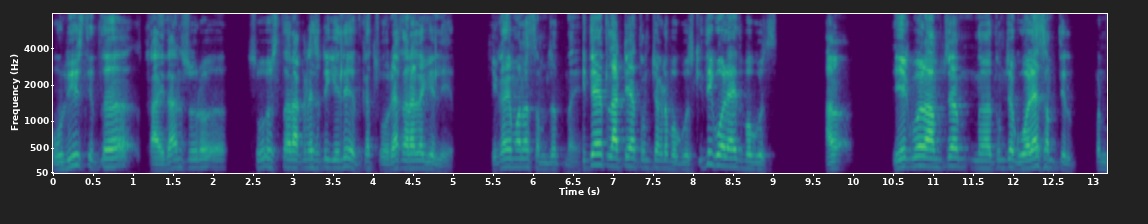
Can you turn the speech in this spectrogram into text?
पोलीस तिथं कायदा सुर सुव्यवस्था राखण्यासाठी आहेत का? चोऱ्या करायला गेले आहेत हे काय मला समजत नाही. किती आहेत लाट्या तुमच्याकडे बघूस? किती गोळ्या आहेत बघूस? एक वेळ आमच्या तुमच्या गोळ्या संपतील पण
